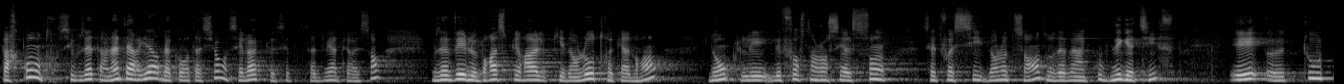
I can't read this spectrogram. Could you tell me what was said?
Par contre, si vous êtes à l'intérieur de la corotation, c'est là que ça devient intéressant, vous avez le bras spiral qui est dans l'autre cadran, donc les, forces tangentielles sont cette fois-ci dans l'autre sens, vous avez un couple négatif, et euh, tout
